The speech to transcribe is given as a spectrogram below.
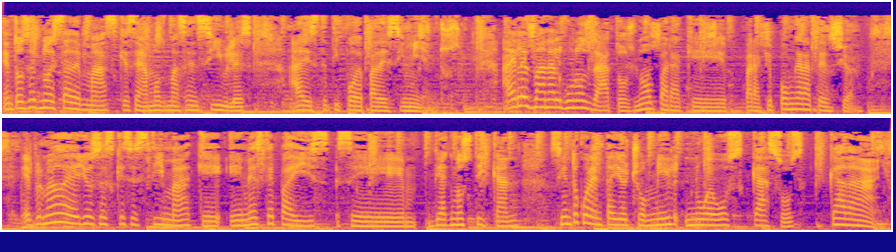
Entonces, no está de más que seamos más sensibles a este tipo de padecimientos. Ahí les van algunos datos, ¿no? Para que, para que pongan atención. El primero de ellos es que se estima que en este país se diagnostican 148 mil nuevos casos cada año.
